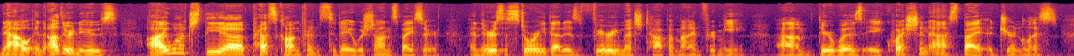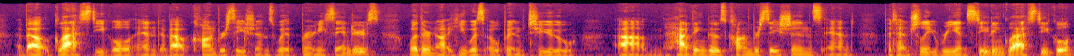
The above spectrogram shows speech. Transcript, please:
now, in other news, I watched the uh, press conference today with Sean Spicer, and there is a story that is very much top of mind for me. Um, there was a question asked by a journalist about Glass-Steagall and about conversations with Bernie Sanders, whether or not he was open to um, having those conversations and potentially reinstating Glass-Steagall.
